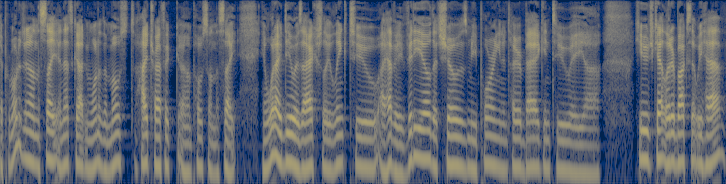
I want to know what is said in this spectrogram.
I promoted it on the site, and that's gotten one of the most high traffic uh, posts on the site. And what I do is I actually link to, I have a video that shows me pouring an entire bag into a uh, huge cat litter box that we have.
